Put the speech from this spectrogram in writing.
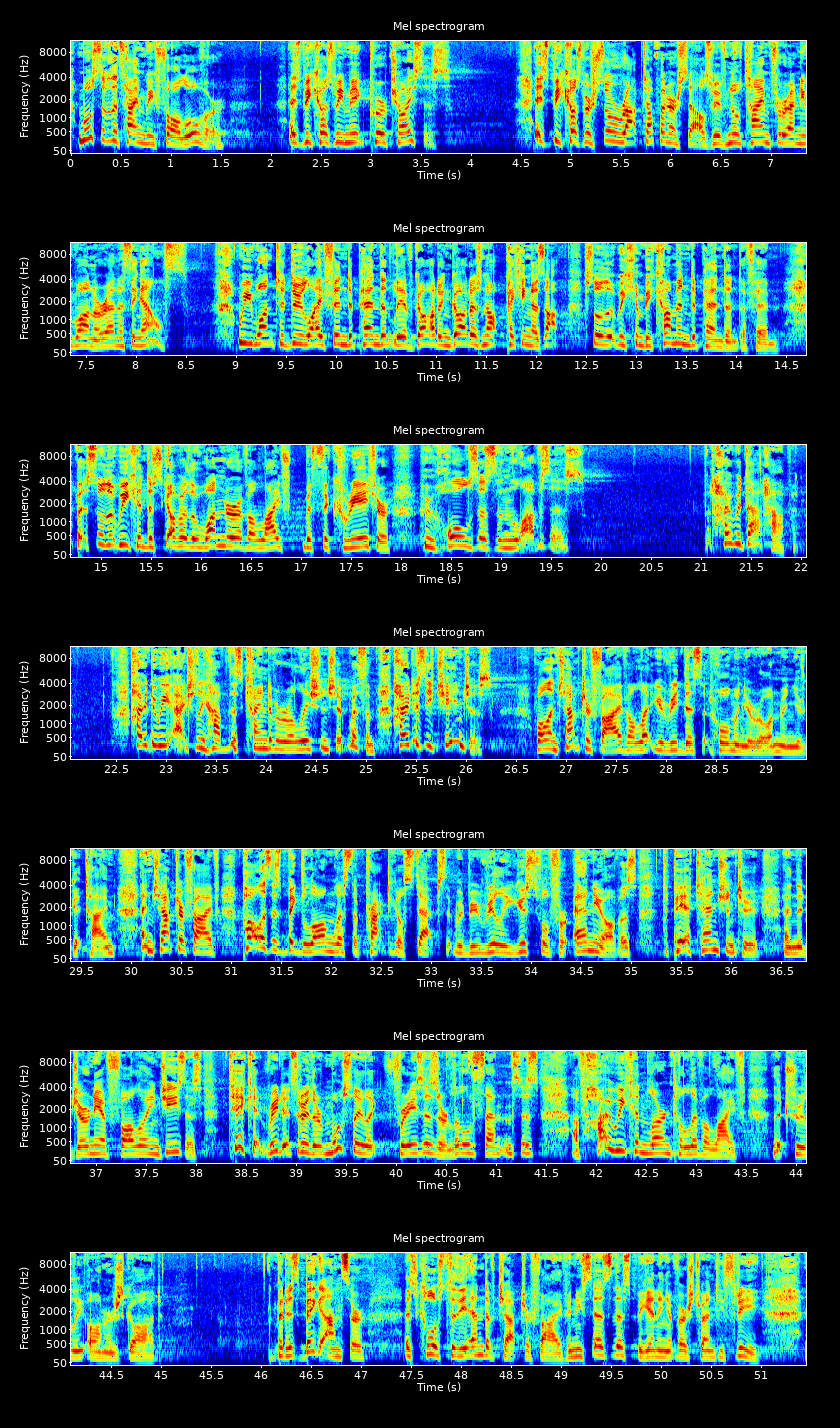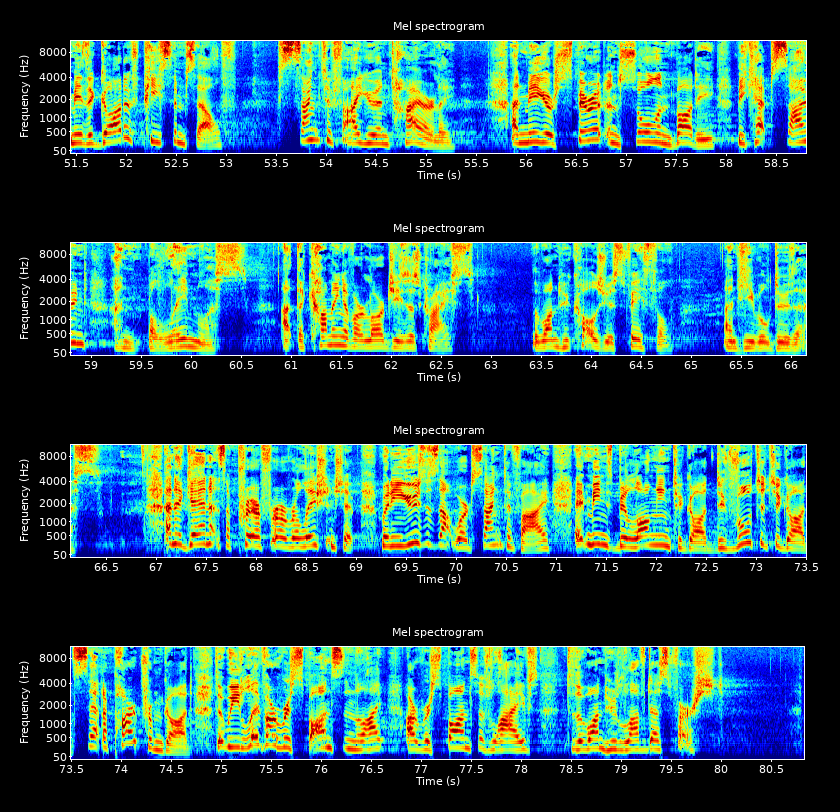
Most of the time we fall over is because we make poor choices. It's because we're so wrapped up in ourselves, we have no time for anyone or anything else. We want to do life independently of God, and God is not picking us up so that we can become independent of Him, but so that we can discover the wonder of a life with the Creator who holds us and loves us. But how would that happen? How do we actually have this kind of a relationship with Him? How does He change us? Well, in chapter 5, I'll let you read this at home on your own when you've got time. In chapter 5, Paul has this big long list of practical steps that would be really useful for any of us to pay attention to in the journey of following Jesus. Take it, read it through. They're mostly like phrases or little sentences of how we can learn to live a life that truly honors God. But his big answer is close to the end of chapter 5. And he says this, beginning at verse 23 May the God of peace himself sanctify you entirely, and may your spirit and soul and body be kept sound and blameless at the coming of our Lord Jesus Christ. The one who calls you is faithful, and he will do this. And again, it's a prayer for a relationship. When he uses that word sanctify, it means belonging to God, devoted to God, set apart from God, that we live our response in li- our responsive lives to the one who loved us first.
